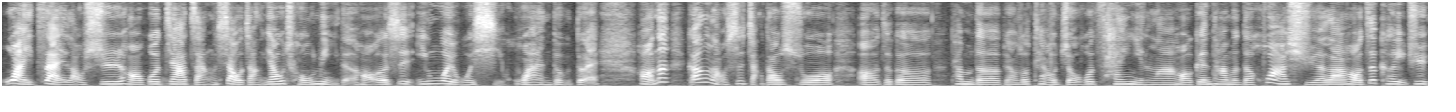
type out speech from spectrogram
外在老师哈或家长校长要求。求你的哈，而是因为我喜欢，对不对？好，那刚刚老师讲到说，呃，这个他们的比方说调酒或餐饮啦，哈，跟他们的化学啦，哈，这可以去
